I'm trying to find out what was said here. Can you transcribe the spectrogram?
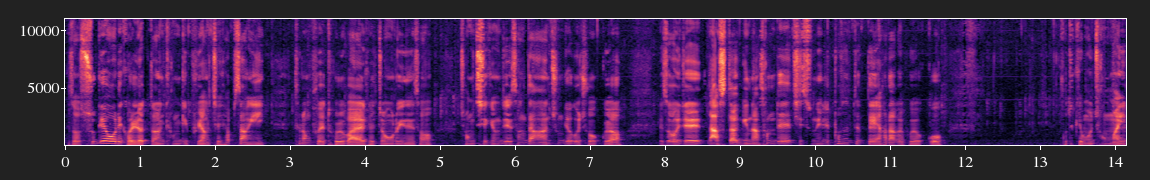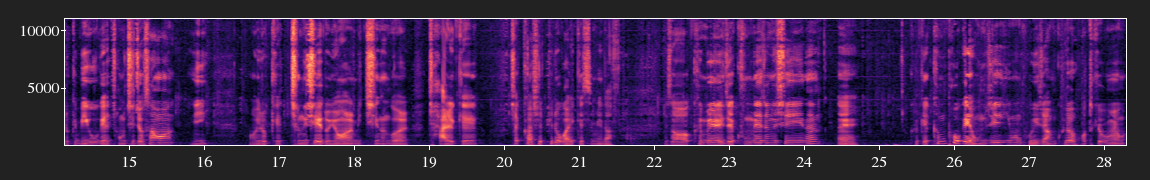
그래서 수개월이 걸렸던 경기 부양책 협상이 트럼프의 돌발 결정으로 인해서 정치 경제에 상당한 충격을 주었고요. 그래서 이제 나스닥이나 3대 지수는 1%대 하락을 보였고 어떻게 보면 정말 이렇게 미국의 정치적 상황이 어, 이렇게 증시에도 영향을 미치는 걸 잘 이렇게 체크하실 필요가 있겠습니다. 그래서 금일 이제 국내 증시는 네, 그렇게 큰 폭의 움직임은 보이지 않고요. 어떻게 보면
